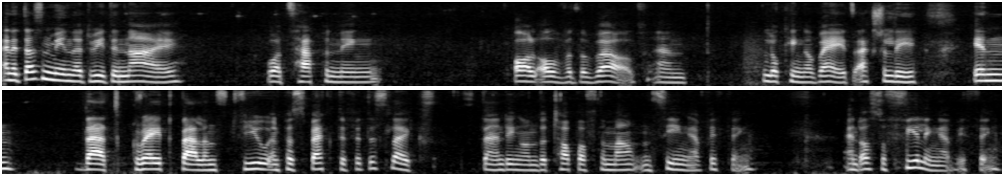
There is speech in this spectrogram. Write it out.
And it doesn't mean that we deny what's happening all over the world and looking away. It's actually in that great balanced view and perspective. It is like standing on the top of the mountain, seeing everything and also feeling everything.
